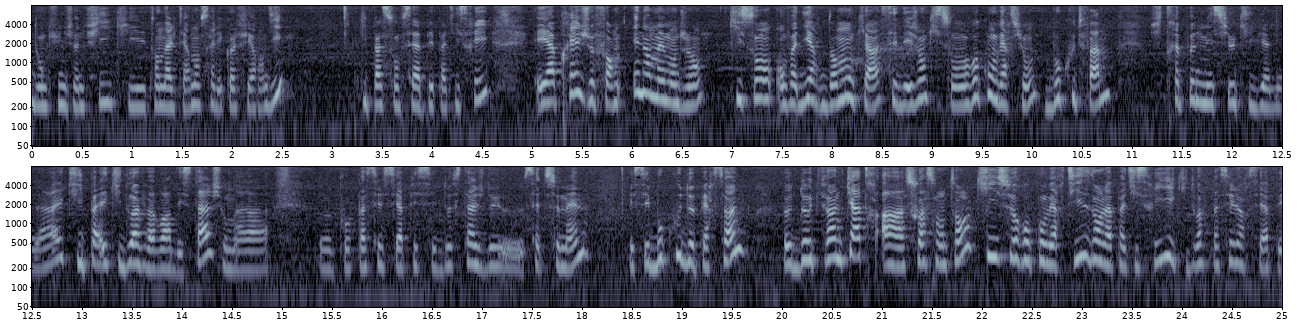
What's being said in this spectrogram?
donc une jeune fille qui est en alternance à l'école Ferrandi, qui passe son CAP pâtisserie. Et après, je forme énormément de gens qui sont, on va dire, dans mon cas, c'est des gens qui sont en reconversion, beaucoup de femmes. J'ai très peu de messieurs qui viennent là et qui, qui doivent avoir des stages. On a, euh, pour passer le CAP, c'est deux stages de cette semaine. Et c'est beaucoup de personnes de 24 à 60 ans qui se reconvertissent dans la pâtisserie et qui doivent passer leur CAP.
